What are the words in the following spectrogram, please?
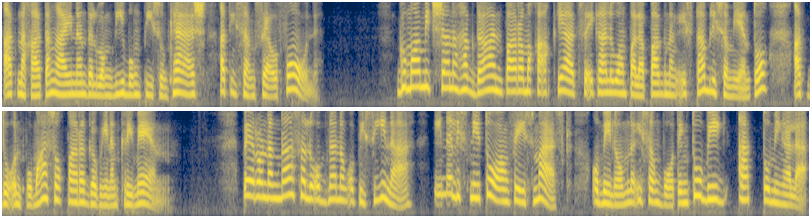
at nakatangay ng 2,000 pisong cash at isang cellphone. Gumamit siya ng hagdan para makaakyat sa ikalawang palapag ng establishmento at doon pumasok para gawin ang krimen. Pero nang nasa loob na ng opisina, inalis nito ang face mask, uminom ng isang boteng tubig at tumingala.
